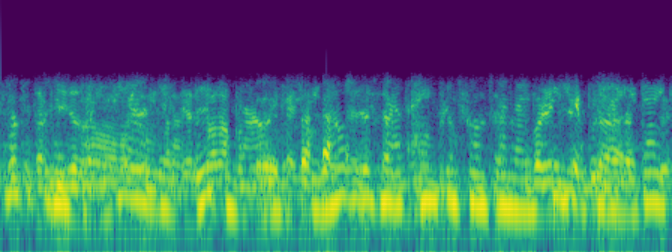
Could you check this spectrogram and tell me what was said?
vanaf het gebied via de Beukendaal in de naar het eindpunt van tramlijn 20 op de Rijdijk.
